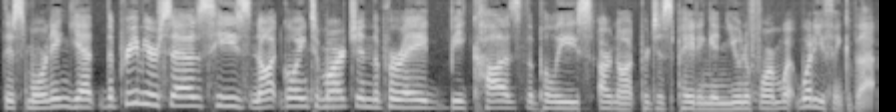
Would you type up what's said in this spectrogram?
this morning, yet the premier says he's not going to march in the parade because the police are not participating in uniform. What, what do you think of that?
